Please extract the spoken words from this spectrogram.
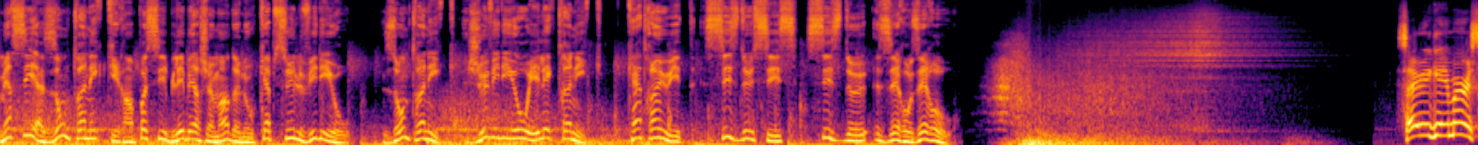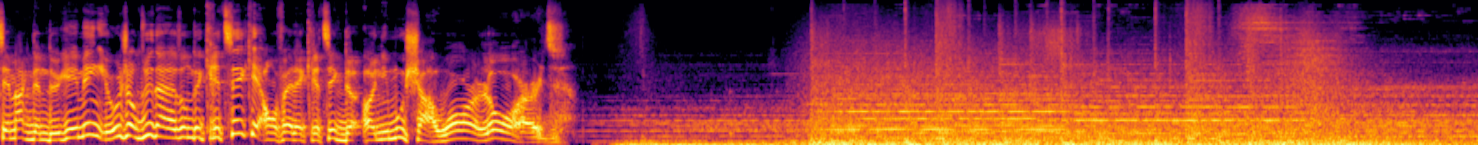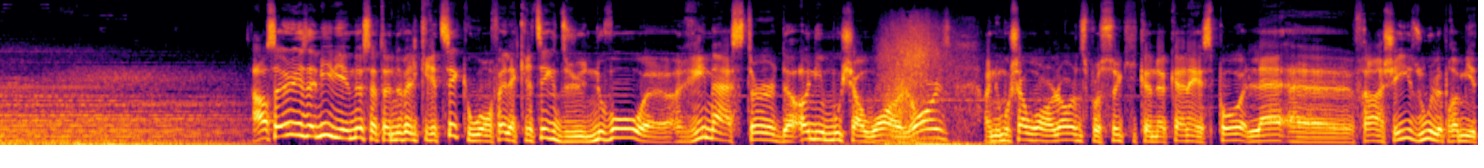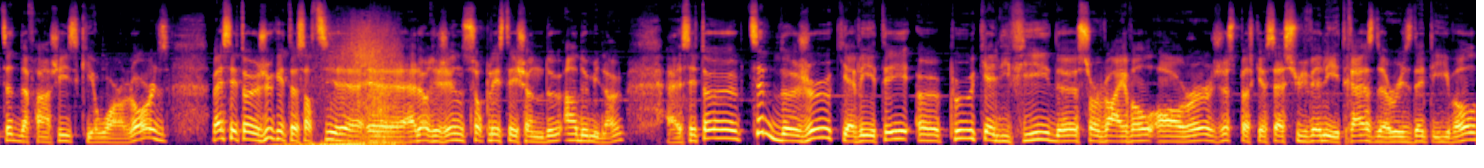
Merci à Zonetronic qui rend possible l'hébergement de nos capsules vidéo. Zonetronic, jeux vidéo et électronique. 88 626 6200. Salut gamers, c'est Marc d'M2 Gaming et aujourd'hui dans la zone de critique, on fait la critique de Onimusha Warlords. Alors salut les amis, bienvenue à cette nouvelle critique où on fait la critique du nouveau euh, remaster de Onimusha Warlords. Onimusha Warlords, pour ceux qui ne connaissent pas la euh, franchise ou le premier titre de franchise qui est Warlords, ben, c'est un jeu qui était sorti euh, euh, à l'origine sur PlayStation 2 en 2001. c'est un type de jeu qui avait été un peu qualifié de survival horror juste parce que ça suivait les traces de Resident Evil.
